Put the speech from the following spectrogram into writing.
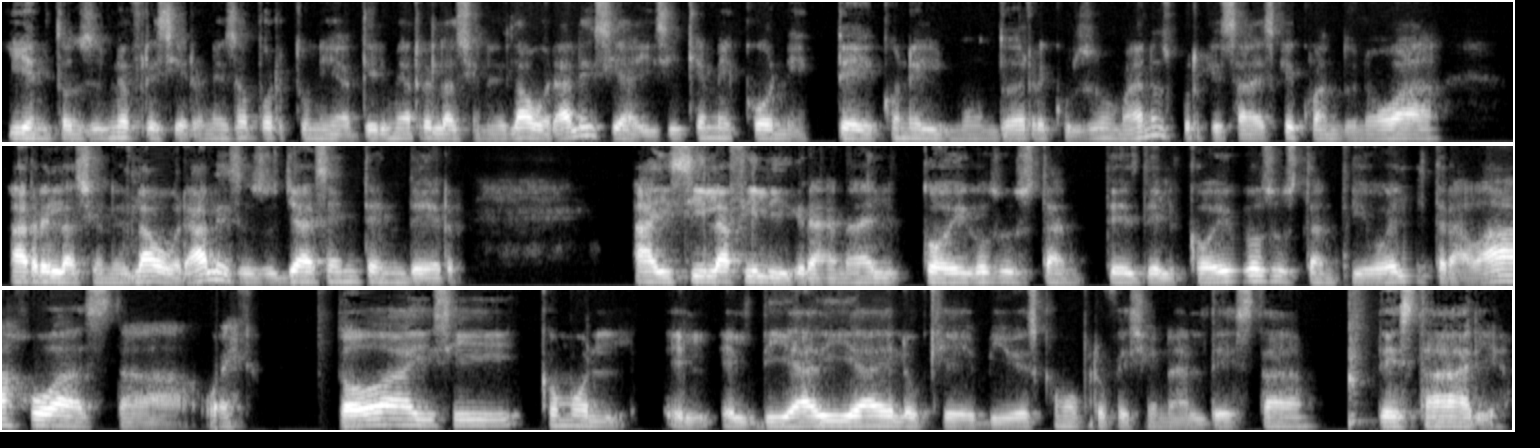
y entonces me ofrecieron esa oportunidad de irme a relaciones laborales y ahí sí que me conecté con el mundo de recursos humanos, porque sabes que cuando uno va a relaciones laborales, eso ya es entender ahí sí la filigrana del código sustantivo, desde el código sustantivo del trabajo hasta, bueno, todo ahí sí como el, el, día a día de lo que vives como profesional de esta, de esta área.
